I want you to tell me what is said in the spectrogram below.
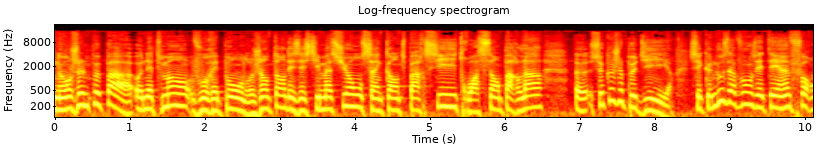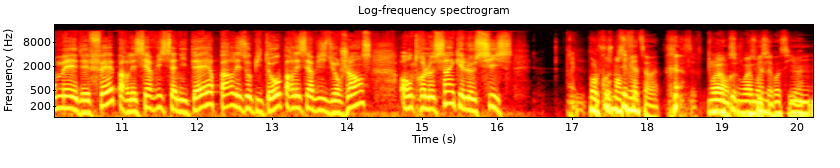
Non, je ne peux pas honnêtement vous répondre. J'entends des estimations, 50 par-ci, 300 par-là. Euh, ce que je peux dire, c'est que nous avons été informés des faits par les services sanitaires, par les hôpitaux, par les services d'urgence entre le 5 et le 6. Pour le coup, je m'en souviens de ça, ouais. Ouais, on- ouais, moi aussi. Mm.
